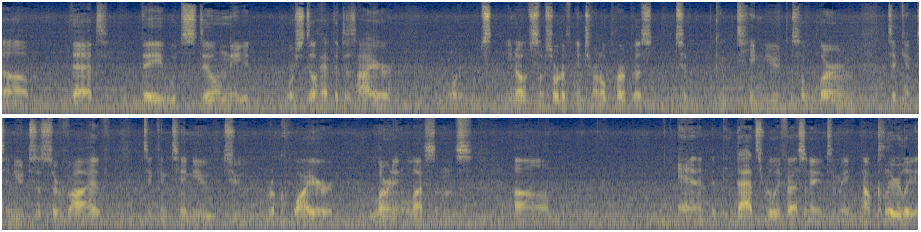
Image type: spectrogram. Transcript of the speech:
um, that they would still need or still have the desire or, you know, some sort of internal purpose to continue to learn, to continue to survive, to continue to require learning lessons. Um, and that's really fascinating to me. Now, clearly,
